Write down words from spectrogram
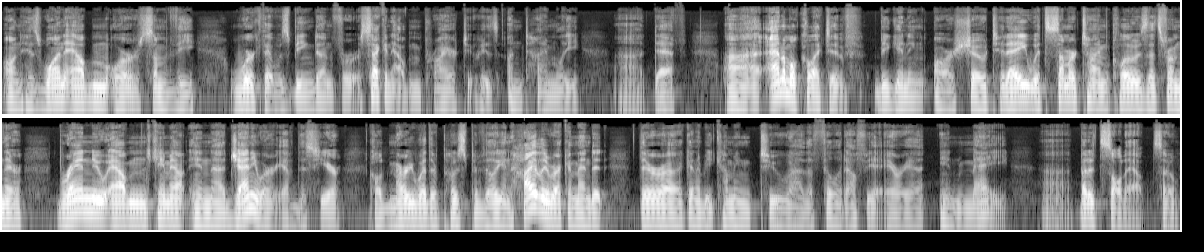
on his one album or some of the work that was being done for a second album prior to his untimely uh, death. Uh, Animal Collective beginning our show today with Summertime Clothes. That's from their brand new album, came out in uh, January of this year called Merriweather Post Pavilion. Highly recommend it. They're uh, going to be coming to uh, the Philadelphia area in May uh, but it's sold out, so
